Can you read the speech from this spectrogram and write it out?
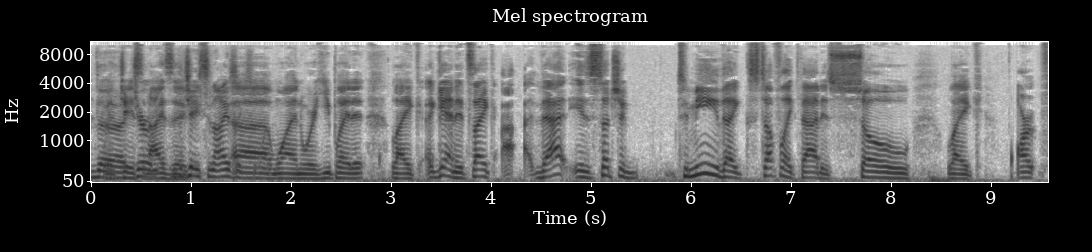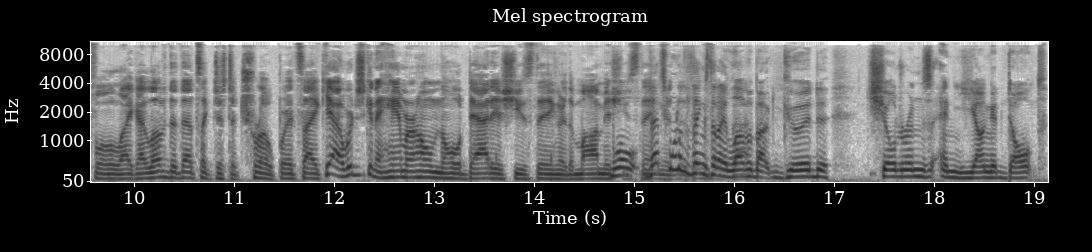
The with Jason Jer- the Isaac, Jason Isaacs uh, one. one where he played it. Like again, it's like uh, that is such a to me like stuff like that is so like artful. Like i love that that's like just a trope where it's like yeah we're just gonna hammer home the whole dad issues thing or the mom issues well, thing that's or one of the things that I love about good children's and young adult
